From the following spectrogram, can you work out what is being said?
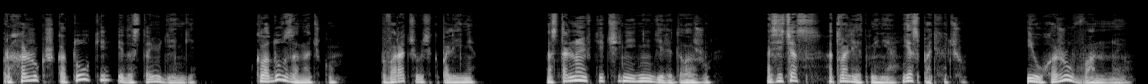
прохожу к шкатулке и достаю деньги. Кладу в заначку. Поворачиваюсь к Полине. Остальное в течение недели доложу. А сейчас отвали от меня, я спать хочу. И ухожу в ванную.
